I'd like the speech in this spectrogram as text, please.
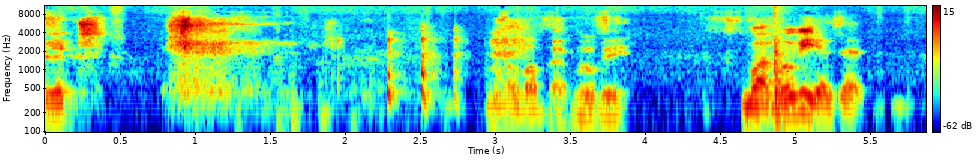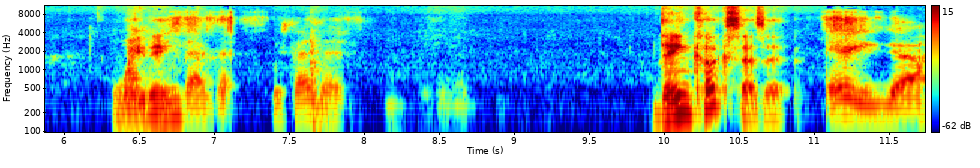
bitch. I love that movie. What movie is it? Waiting. Who says it? Who says it? Dane Cook says it There you go.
